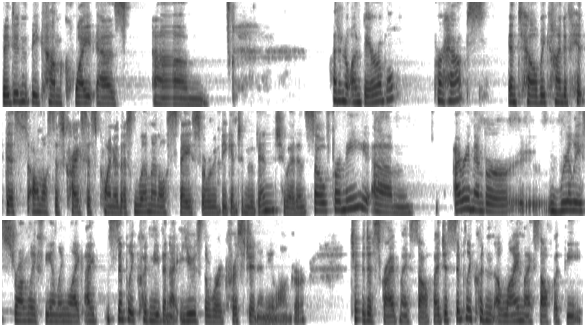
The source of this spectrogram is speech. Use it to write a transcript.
they didn't become quite as um, i don't know unbearable perhaps until we kind of hit this almost this crisis point or this liminal space where we begin to move into it. And so for me, um, I remember really strongly feeling like I simply couldn't even uh, use the word Christian any longer to describe myself. I just simply couldn't align myself with the,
